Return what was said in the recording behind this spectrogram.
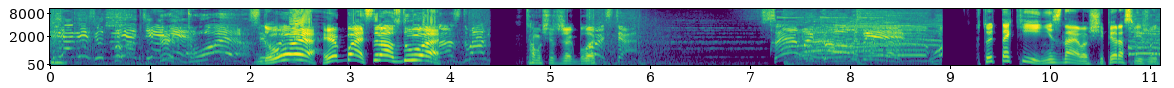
Я вижу две тени! двое? Двое! Ебать, сразу У двое! нас два Там еще Джек Блэк. гостя. Сэм и Колби! Кто это такие? Не знаю вообще, первый раз вижу их.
